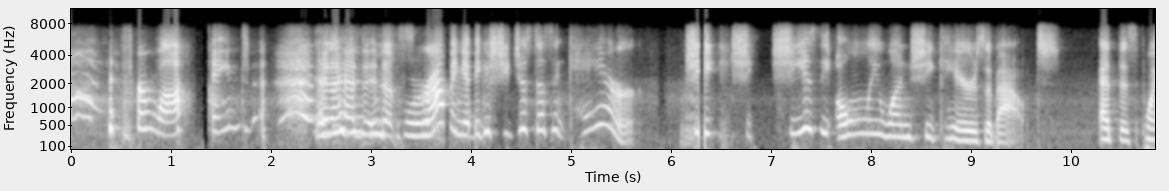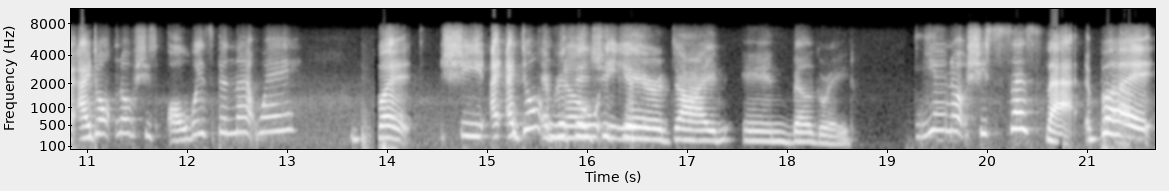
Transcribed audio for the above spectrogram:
never mind. and I had to end up for... scrapping it because she just doesn't care. She she she is the only one she cares about at this point. I don't know if she's always been that way, but she I, I don't Everything know. Everything she if, cared died in Belgrade. You know, she says that, but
